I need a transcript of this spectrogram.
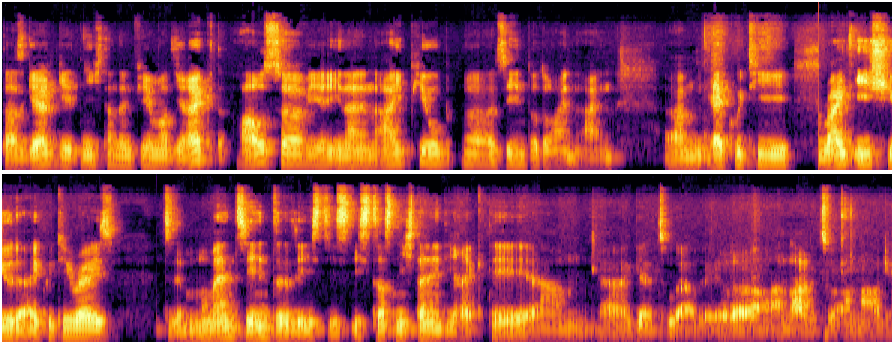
Das Geld geht nicht an den Firma direkt, außer wir in einem IPO äh, sind oder ein, ein ähm, Equity Right Issue oder Equity Raise. Moment sind, ist, ist, ist das nicht eine direkte ähm, äh, Geldzugabe oder Anlage zu Anlage.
